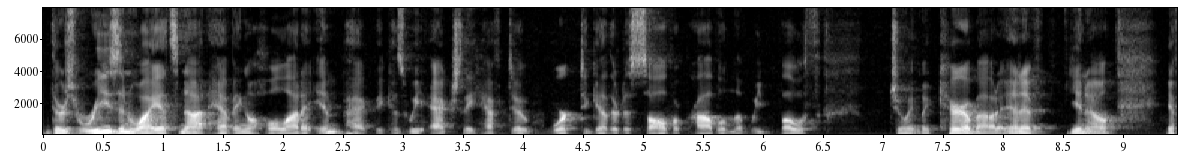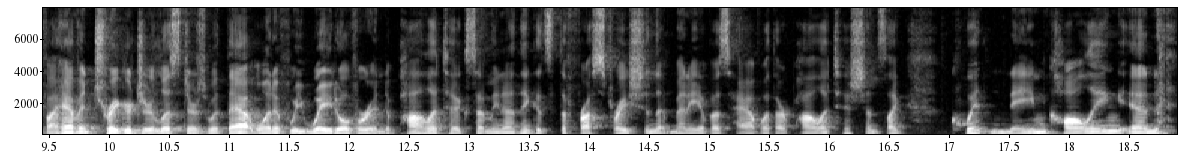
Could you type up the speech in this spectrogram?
there's reason why it's not having a whole lot of impact because we actually have to work together to solve a problem that we both jointly care about. And if you know if i haven't triggered your listeners with that one if we wade over into politics i mean i think it's the frustration that many of us have with our politicians. Like quit name calling and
